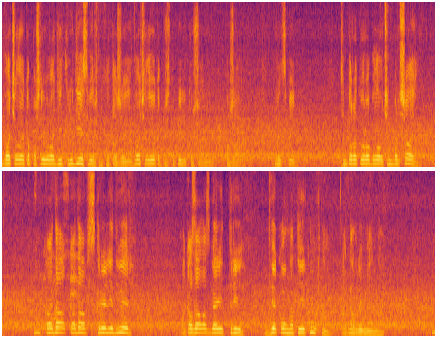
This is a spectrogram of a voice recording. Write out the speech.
Два человека пошли выводить людей с верхних этажей, и два человека приступили к тушению пожара. В принципе, температура была очень большая. Ну, когда, когда вскрыли дверь, оказалось горит три, две комнаты и кухня одновременно. Ну,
